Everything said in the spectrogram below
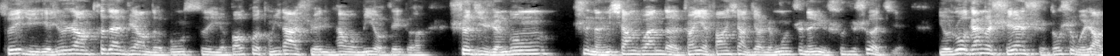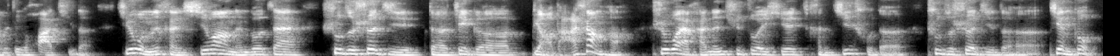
所以也就是让特赞这样的公司，也包括同济大学，你看我们有这个设计人工智能相关的专业方向，叫人工智能与数据设计，有若干个实验室都是围绕着这个话题的。其实我们很希望能够在数字设计的这个表达上，哈之外，还能去做一些很基础的数字设计的建构。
